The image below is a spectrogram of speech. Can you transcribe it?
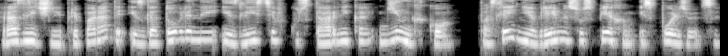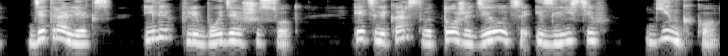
различные препараты, изготовленные из листьев кустарника гингко. Последнее время с успехом используются детролекс, или флебодия 600. Эти лекарства тоже делаются из листьев гингко,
